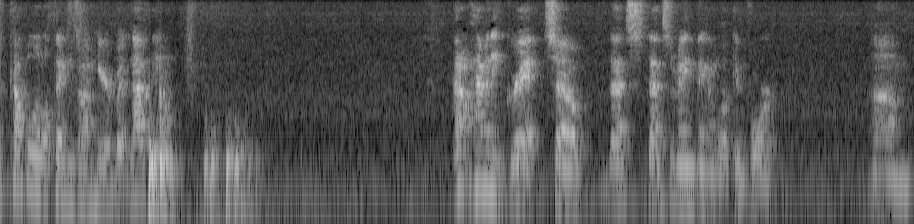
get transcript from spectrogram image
A couple little things on here, but nothing. I don't have any grit, so that's that's the main thing I'm looking for. Um,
